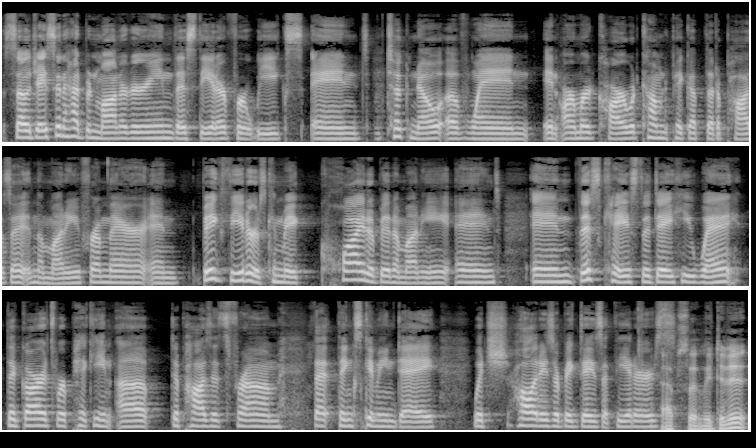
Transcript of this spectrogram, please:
So Jason had been monitoring this theater for weeks and took note of when an armored car would come to pick up the deposit and the money from there and big theaters can make quite a bit of money and in this case the day he went the guards were picking up deposits from that Thanksgiving day which holidays are big days at theaters. Absolutely. Did it?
